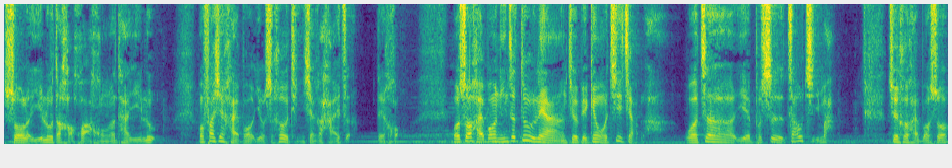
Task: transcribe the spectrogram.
说了一路的好话，哄了他一路。我发现海波有时候挺像个孩子，得哄。我说海波，您这度量就别跟我计较了，我这也不是着急嘛。最后海波说：“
